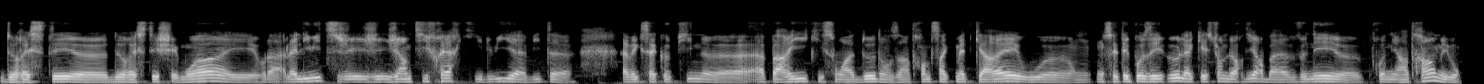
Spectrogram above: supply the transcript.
de rester euh, de rester chez moi. Et voilà, à la limite, j'ai un petit frère qui lui habite euh, avec sa copine euh, à Paris, qui sont à deux dans un 35 mètres carrés où euh, on, on s'était posé eux la question de leur dire bah venez euh, prenez un train, mais bon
